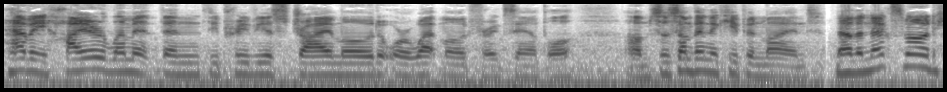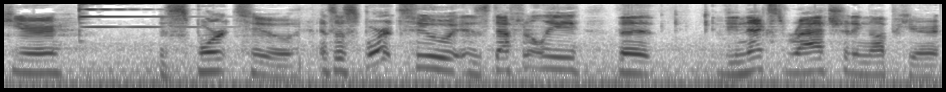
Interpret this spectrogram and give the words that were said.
have a higher limit than the previous dry mode or wet mode, for example. Um, so something to keep in mind. Now the next mode here is Sport 2. And so Sport 2 is definitely the the next ratcheting up here.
